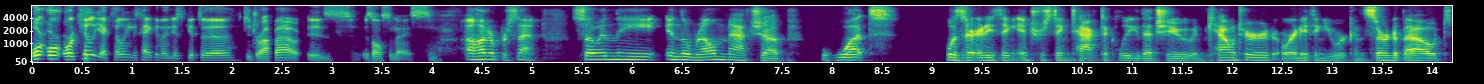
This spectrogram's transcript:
or, or or kill yeah killing the tank and then just get to to drop out is is also nice A hundred percent. So in the in the realm matchup, what was there anything interesting tactically that you encountered or anything you were concerned about?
